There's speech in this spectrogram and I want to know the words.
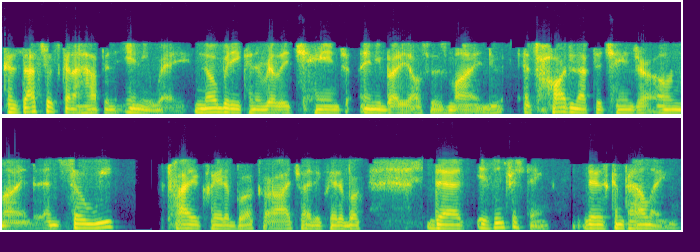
Because that's what's going to happen anyway. Nobody can really change anybody else's mind. It's hard enough to change our own mind. And so we try to create a book, or I try to create a book that is interesting, that is compelling,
